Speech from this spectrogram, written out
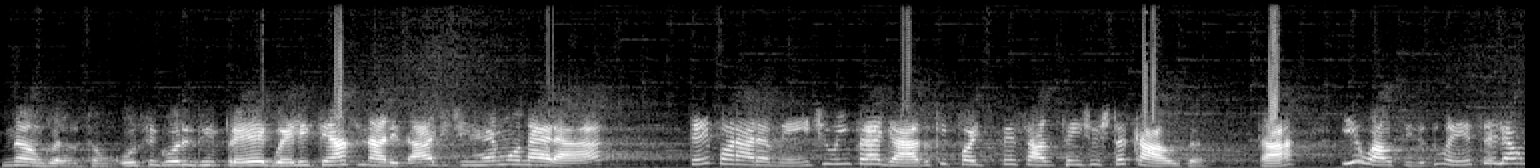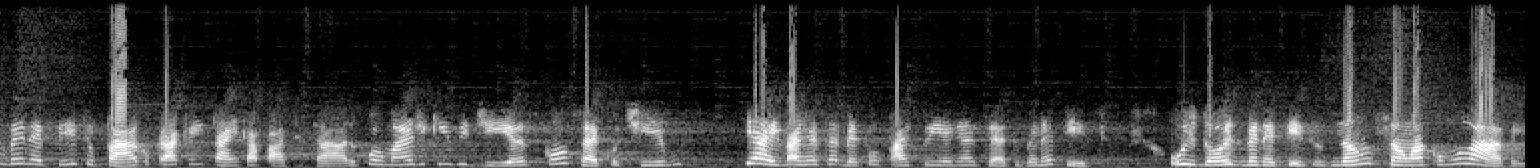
Não, Gleuton. O seguro-desemprego ele tem a finalidade de remunerar temporariamente o empregado que foi dispensado sem justa causa, tá? E o auxílio doença, ele é um benefício pago para quem está incapacitado por mais de 15 dias consecutivos e aí vai receber por parte do INSS o benefício. Os dois benefícios não são acumuláveis.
